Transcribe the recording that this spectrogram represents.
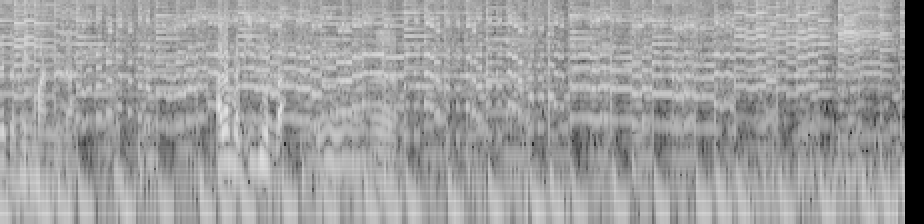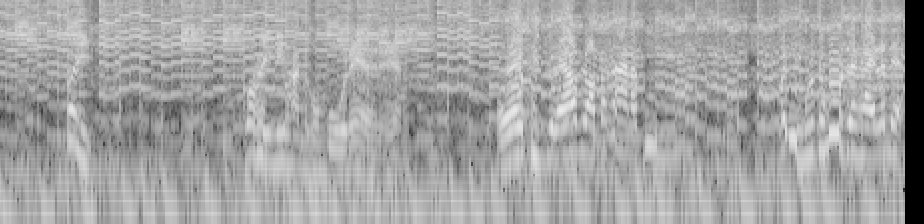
ฮ้ยแต่เพลงมันอยู่นะอารมณ์เหมือนอียิปต์อะอืมเออเฮ้ยก็เพลงนี้พันคอมโบแน่เลยเนี่ย โอ้ถึงอยู่แล้วยอมตั้งห้านาทีไม่ถึงไม่รู้จะพูดยังไงแล้วเนี่ย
